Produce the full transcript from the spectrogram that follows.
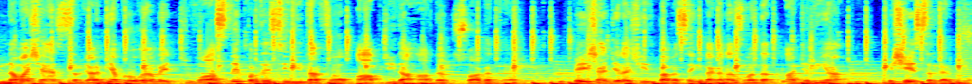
ਨਵਾਂ ਸ਼ਹਿਰ ਸਰਗਰਮੀਆਂ ਪ੍ਰੋਗਰਾਮ ਵਿੱਚ ਵਾਸਦੇ ਪਰਦੇਸੀ ਦੀ ਤਰਫੋਂ ਆਪ ਜੀ ਦਾ ਹਾਰਦਿਕ ਸਵਾਗਤ ਹੈ। ਪੇਸ਼ ਹੈ ਜ਼ਿਲ੍ਹਾ ਸ਼ਹੀਦ ਭਗਤ ਸਿੰਘ ਨਗਰ ਨਾਲ ਸੰਬੰਧਿਤ ਅੱਜ ਦੀਆਂ ਵਿਸ਼ੇਸ਼ ਸਰਗਰਮੀਆਂ।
